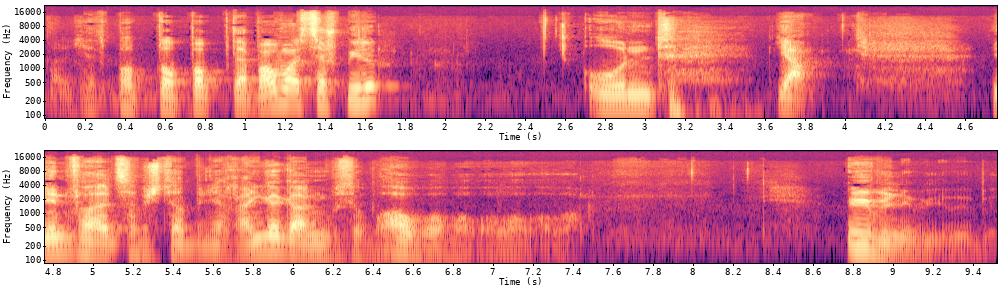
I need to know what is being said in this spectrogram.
Weil ich jetzt Bob, Bob, Bob, der Baumeister spiele. Und ja, jedenfalls habe ich da bin ich reingegangen und so, wow, wow, wow, wow, wow. Übel, übel, übel.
